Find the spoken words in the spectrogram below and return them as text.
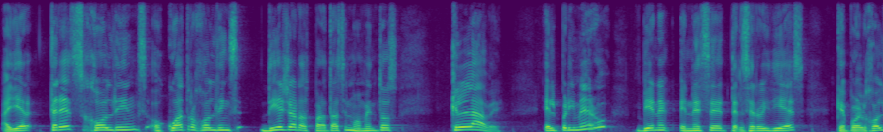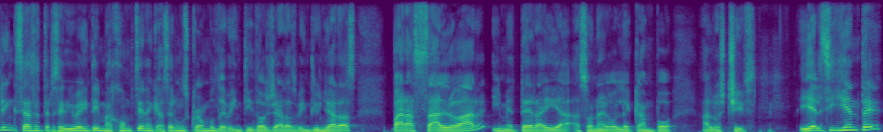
Ayer, tres holdings o cuatro holdings, 10 yardas para atrás en momentos clave. El primero viene en ese tercero y 10, que por el holding se hace tercero y 20 y Mahomes tiene que hacer un scramble de 22 yardas, 21 yardas para salvar y meter ahí a, zona de gol de campo a los Chiefs. Y el siguiente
